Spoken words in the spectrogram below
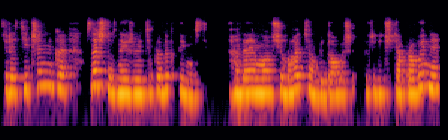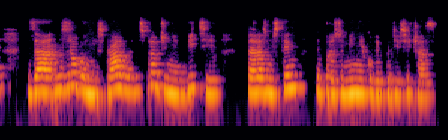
Через ці чинники значно знижується продуктивність. Гадаємо, що багатьом відоме відчуття провини за незроблені справи, несправджені амбіції та разом з тим непорозуміння, куди подівся час.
